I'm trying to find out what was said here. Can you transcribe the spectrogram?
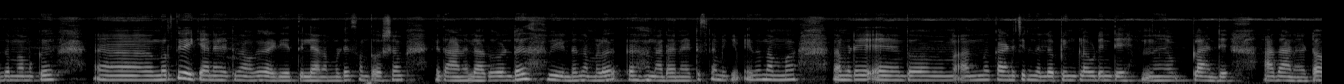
ഇത് നമുക്ക് നിർത്തി വയ്ക്കാനായിട്ട് നമുക്ക് കഴിയത്തില്ല. നമ്മുടെ സന്തോഷം ഇതാണല്ലോ. അതുകൊണ്ട് വീണ്ടും നമ്മൾ നടാനായിട്ട് ശ്രമിക്കും. ഇത് നമ്മൾ നമ്മുടെ എന്തോ അന്ന് കാണിച്ചിരുന്നല്ലോ പിങ്ക് ക്ലൗഡിന്റെ പ്ലാന്റ്. അതാണ് കേട്ടോ.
